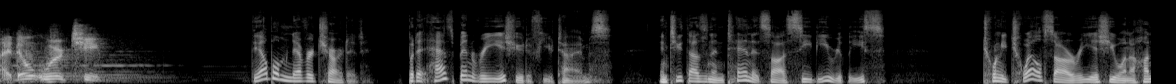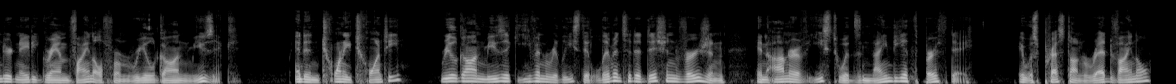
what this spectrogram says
I don't work cheap. The album never charted, but it has been reissued a few times. In 2010, it saw a CD release. 2012 saw a reissue on 180 gram vinyl from Real Gone Music. And in 2020, Real Gone Music even released a limited edition version in honor of Eastwood's 90th birthday. It was pressed on red vinyl,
